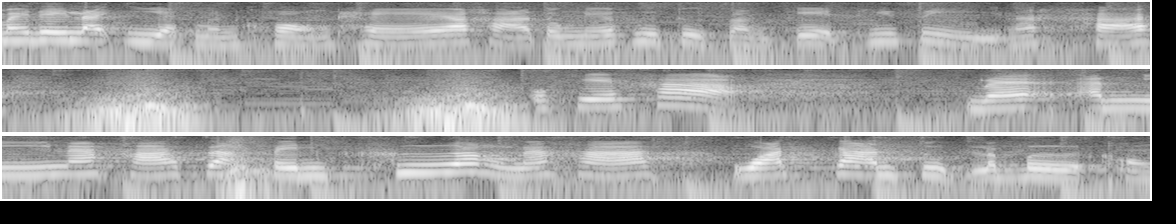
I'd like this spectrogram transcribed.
ไม่ได้ละเอียดเหมือนของแท้ค่ะ ตรงนี้คือจุดสังเกตที่ 4 นะคะ โอเคค่ะ และอันนี้นะคะจะเป็นเครื่องนะคะ วัดการจุดระเบิดของ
